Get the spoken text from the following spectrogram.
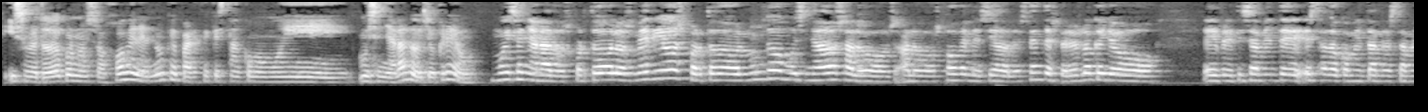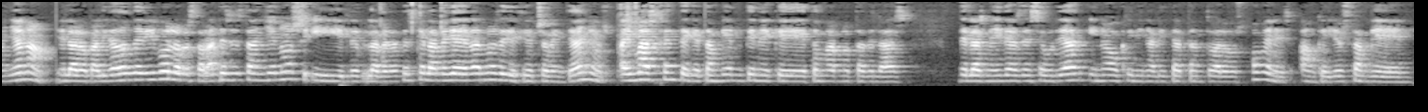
y sobre todo con nuestros jóvenes, ¿no? Que parece que están como muy muy señalados, yo creo. Muy señalados por todos los medios, por todo el mundo, muy señalados a los a los jóvenes y adolescentes, pero es lo que yo eh, precisamente he estado comentando esta mañana. En la localidad donde vivo los restaurantes están llenos y la verdad es que la media de edad no es de 18 o 20 años. Hay más gente que también tiene que tomar nota de las, de las medidas de seguridad y no criminalizar tanto a los jóvenes, aunque ellos también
